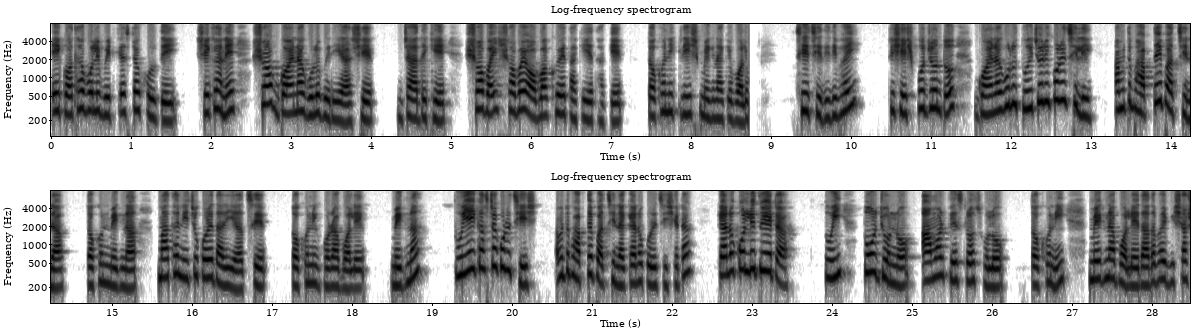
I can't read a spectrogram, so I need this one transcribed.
এই কথা বলে বিটকেসটা খুলতেই সেখানে সব গয়নাগুলো বেরিয়ে আসে। যা দেখে সবাই সবাই অবাক হয়ে তাকিয়ে থাকে। তখনই ক্রিস মেঘনাকে বলে, ছি ছি দিদি ভাই তুই শেষ পর্যন্ত গয়নাগুলো তুই চুরি করেছিলি? আমি তো ভাবতেই পারছি না। তখন মেঘনা মাথা নিচু করে দাঁড়িয়ে আছে। তখনই ঘোড়া বলে, মেঘনা, তুই এই কাজটা করেছিস? আমি তো ভাবতে পারছি না কেন করেছিস সেটা। কেন করলি তুই এটা? তুই তোর জন্য আমার ফেস লস হলো। তখনই মেঘনা বলে, দাদাভাই, বিশ্বাস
